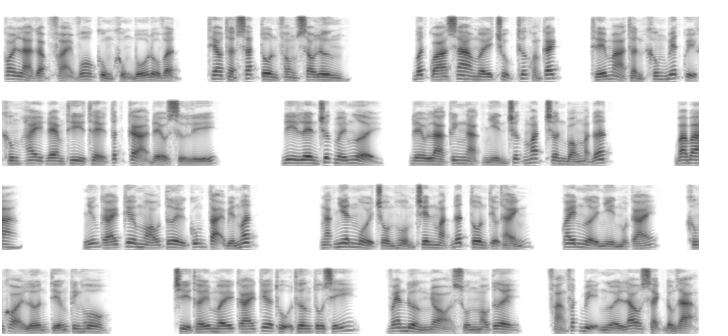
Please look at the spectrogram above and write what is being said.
coi là gặp phải vô cùng khủng bố đồ vật, theo thật sắt Tôn Phong sau lưng. Bất quá xa mấy chục thước khoảng cách, thế mà thần không biết quỷ không hay đem thi thể tất cả đều xử lý. Đi lên trước mấy người, đều là kinh ngạc nhìn trước mắt chân bóng mặt đất. Ba ba. Những cái kia máu tươi cũng tại biến mất. Ngạc nhiên ngồi trồm hổm trên mặt đất tôn tiểu thánh, quay người nhìn một cái, không khỏi lớn tiếng kinh hô. Chỉ thấy mấy cái kia thụ thương tu sĩ, ven đường nhỏ xuống máu tươi, phảng phất bị người lau sạch đồng dạng.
